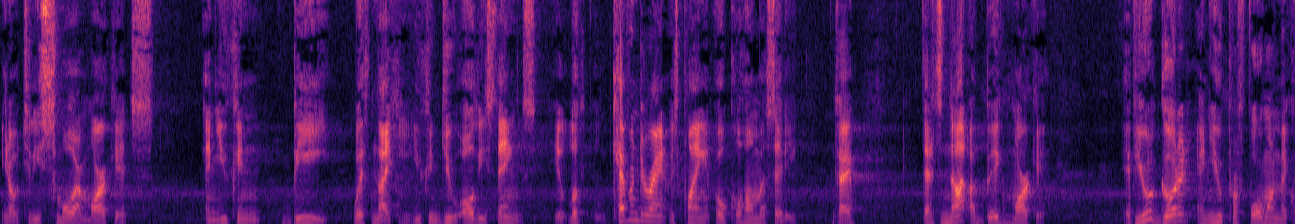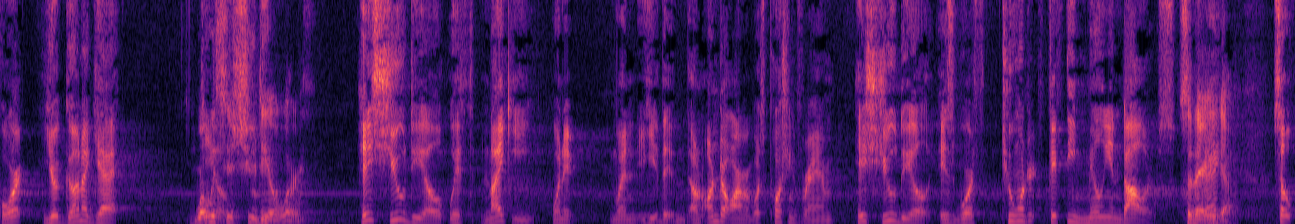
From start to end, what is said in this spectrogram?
you know, to these smaller markets, and you can be with Nike. You can do all these things. Look, Kevin Durant is playing in Oklahoma City. Okay, that's not a big market. If you're good and you perform on the court, you're gonna get what deal. was his shoe deal worth? His shoe deal with Nike when it when he the, uh, Under Armour was pushing for him, his shoe deal is worth two hundred fifty million dollars. So there okay? you go. So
